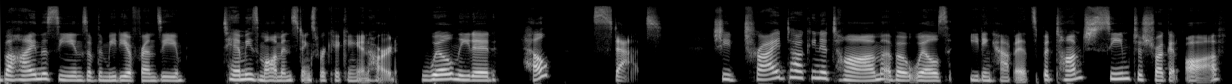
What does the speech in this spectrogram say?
behind the scenes of the media frenzy, Tammy's mom instincts were kicking in hard. Will needed help stat. She tried talking to Tom about Will's eating habits, but Tom seemed to shrug it off.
